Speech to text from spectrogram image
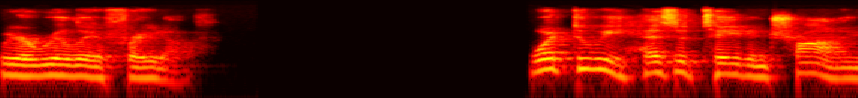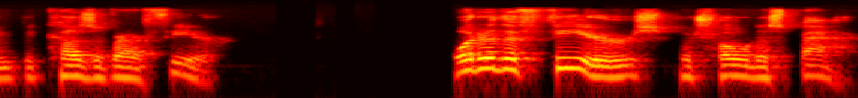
we are really afraid of? What do we hesitate in trying because of our fear? What are the fears which hold us back?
